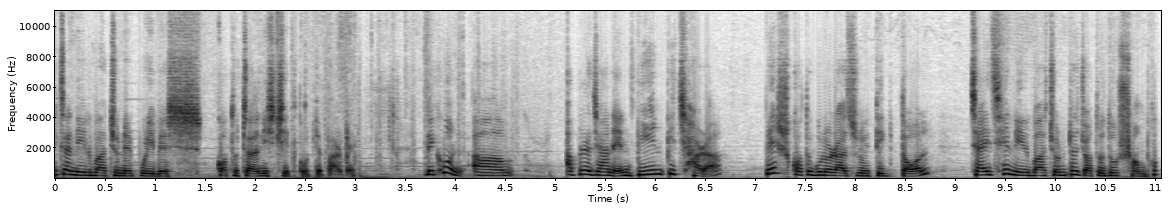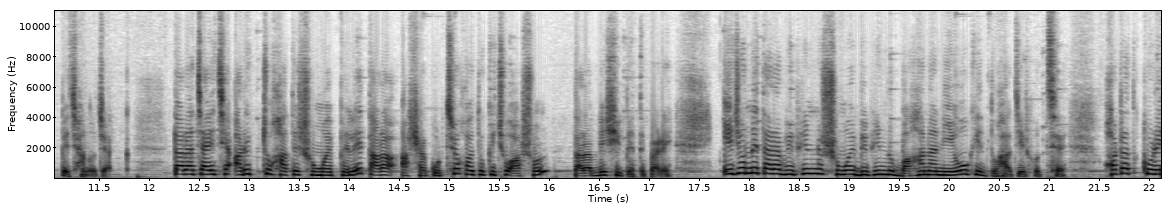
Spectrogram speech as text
এটা নির্বাচনের পরিবেশ কতটা নিশ্চিত করতে পারবে? দেখুন আপনারা জানেন, বিএনপি ছাড়া বেশ কতগুলো রাজনৈতিক দল চাইছে নির্বাচনটা যতদূর সম্ভব পেছানো যাক। তারা চাইছে আরেকটু হাতে সময় পেলে তারা আশা করছে হয়তো কিছু আসন তারা বেশি পেতে পারে। এই জন্য তারা বিভিন্ন সময় বিভিন্ন বাহানা নিয়েও কিন্তু হাজির হচ্ছে। হঠাৎ করে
